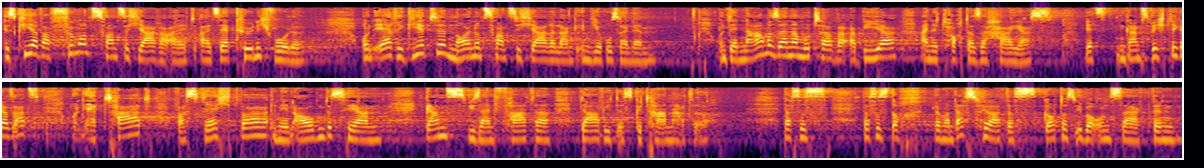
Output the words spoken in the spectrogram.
Hiskia war 25 Jahre alt, als er König wurde. Und er regierte 29 Jahre lang in Jerusalem. Und der Name seiner Mutter war Abia, eine Tochter Zacharias. Jetzt ein ganz wichtiger Satz. Und er tat, was recht war in den Augen des Herrn, ganz wie sein Vater David es getan hatte. Das ist, das ist doch, wenn man das hört, dass Gott das über uns sagt, wenn,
